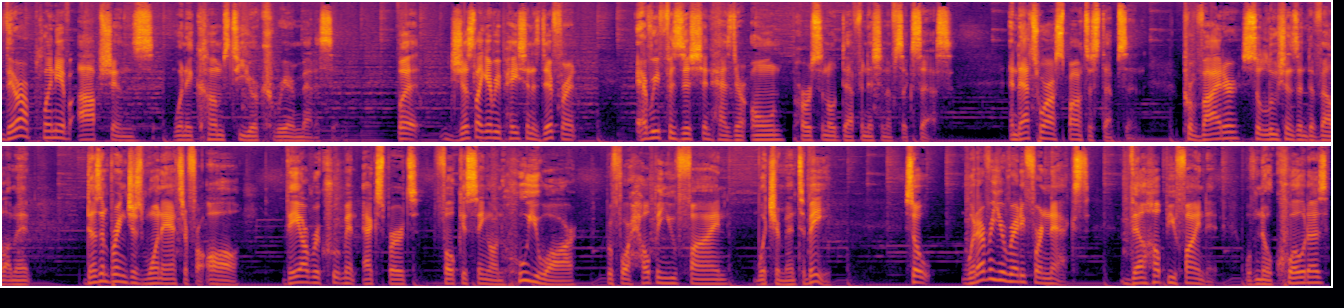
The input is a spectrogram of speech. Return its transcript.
there are plenty of options when it comes to your career in medicine. But just like every patient is different, every physician has their own personal definition of success. And that's where our sponsor steps in. Provider Solutions and Development doesn't bring just one answer for all. They are recruitment experts focusing on who you are before helping you find what you're meant to be. So, whatever you're ready for next, they'll help you find it with no quotas,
